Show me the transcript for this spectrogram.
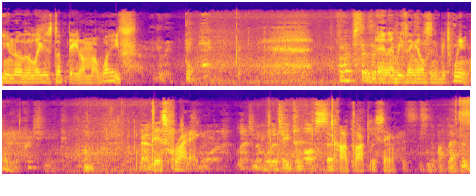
you know the latest update on my wife Perhaps there's a and everything else in between And this Friday. more latinum will take to offset? I'll talk to you soon. This isn't about platinum.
